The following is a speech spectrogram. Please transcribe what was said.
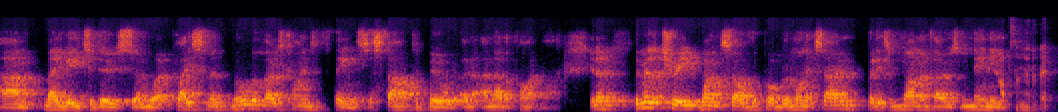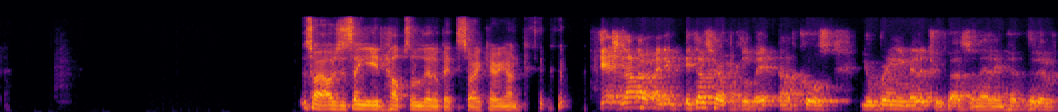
um, maybe to do some work placement and all of those kinds of things to start to build an, another pipeline. You know, the military won't solve the problem on its own, but it's one of those many. helps a little bit. Sorry, I was just saying it helps a little bit. Sorry, carry on. Yes, no, no, and it, it does help a little bit. And of course, you're bringing military personnel in that have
